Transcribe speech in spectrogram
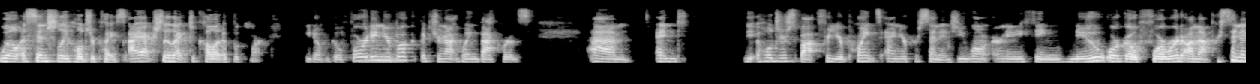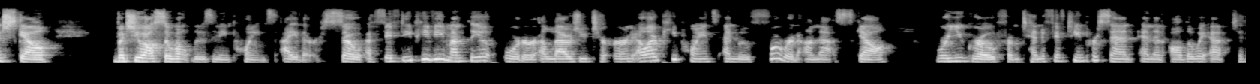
will essentially hold your place. I actually like to call it a bookmark. You don't go forward in your mm. book, but you're not going backwards. Um, and hold your spot for your points and your percentage. You won't earn anything new or go forward on that percentage scale but you also won't lose any points either. So a 50 PV monthly order allows you to earn LRP points and move forward on that scale where you grow from 10 to 15% and then all the way up to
